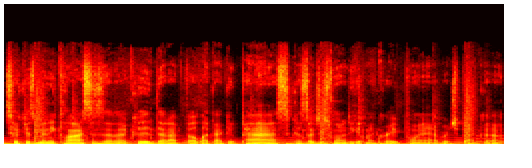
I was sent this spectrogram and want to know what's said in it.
took as many classes as I could that I felt like I could pass because I just wanted to get my grade point average back up.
